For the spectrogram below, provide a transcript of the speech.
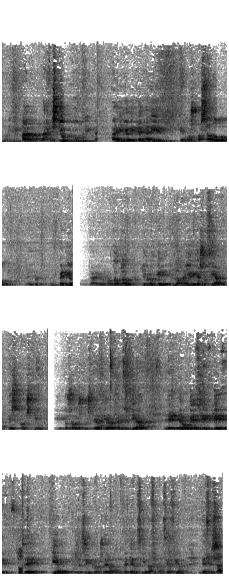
municipal, la gestión pública, a ello hay que añadir que hemos pasado eh, un periodo contrario. Por tanto, yo creo que la mayoría social es consciente proyectos a los que usted hacía referencia. Eh, tengo que decir que todo de pie, es decir, que nos dé la competencia y la financiación necesaria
